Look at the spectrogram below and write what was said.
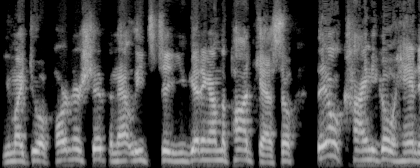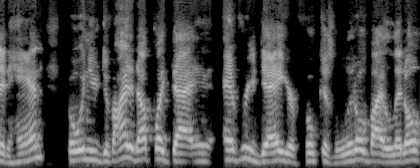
you might do a partnership and that leads to you getting on the podcast. So they all kind of go hand in hand. But when you divide it up like that, and every day you're focused little by little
